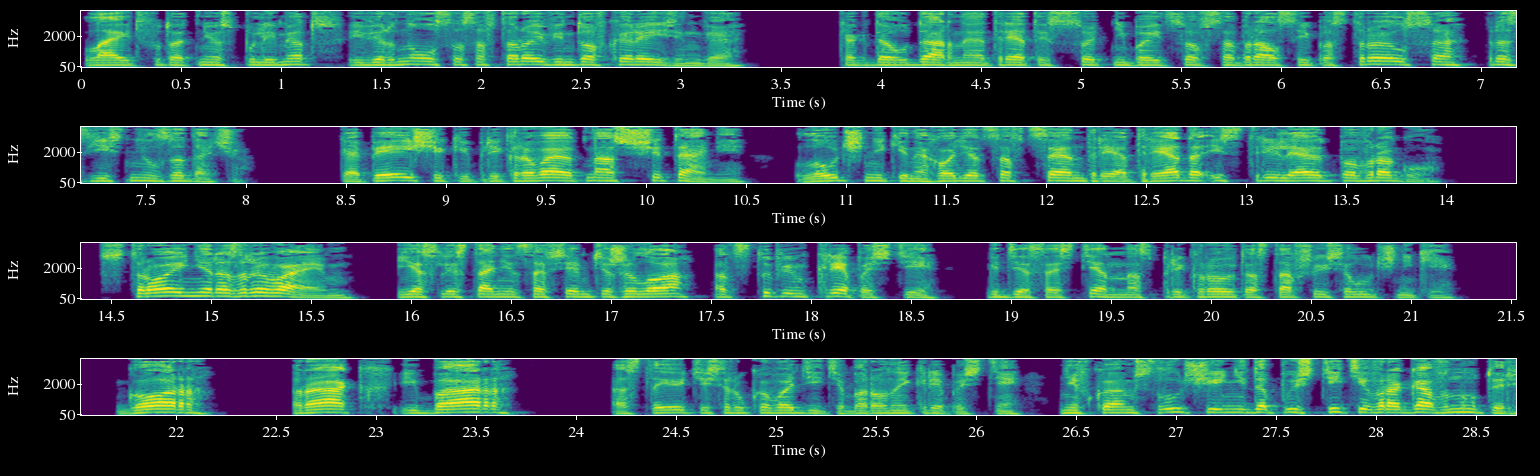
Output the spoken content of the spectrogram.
Лайтфуд отнес пулемет и вернулся со второй винтовкой Рейзинга. Когда ударный отряд из сотни бойцов собрался и построился, разъяснил задачу. Копейщики прикрывают нас щитами, лучники находятся в центре отряда и стреляют по врагу. Строй не разрываем. Если станет совсем тяжело, отступим к крепости, где со стен нас прикроют оставшиеся лучники. Гор, Рак и Бар, остаетесь руководить обороной крепости. Ни в коем случае не допустите врага внутрь.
